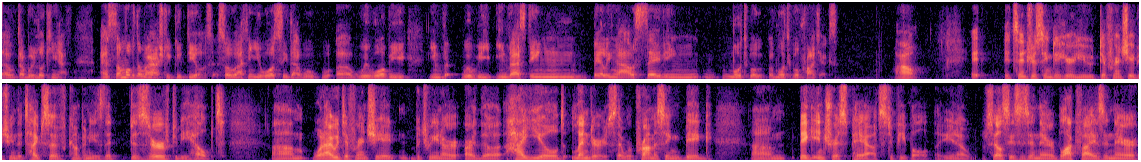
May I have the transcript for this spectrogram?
uh, that we're looking at, and some of them are actually good deals. So I think you will see that we uh, we will be inv- will be investing, bailing out, saving multiple multiple projects. Wow. It, it's interesting to hear you differentiate between the types of companies that deserve to be helped um, what I would differentiate between are, are the high yield lenders that were promising big, um, big interest payouts to people. You know, Celsius is in there, BlockFi is in there.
